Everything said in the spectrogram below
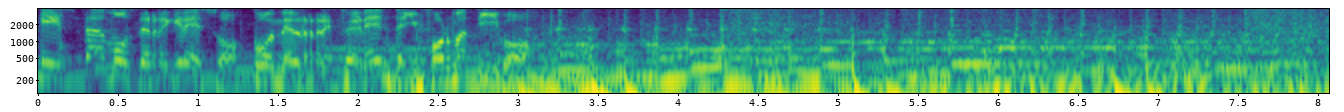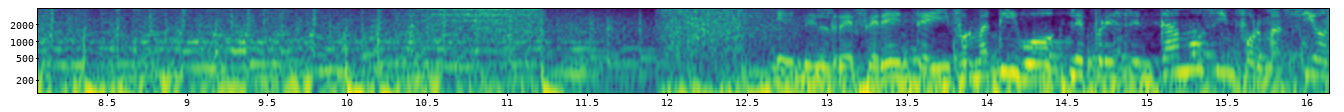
Estamos de regreso con el referente informativo. En el referente informativo le presentamos información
